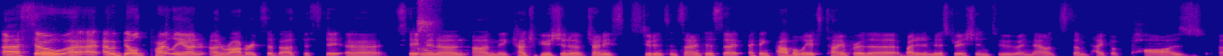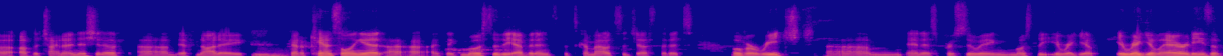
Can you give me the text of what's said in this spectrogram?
Uh, so uh, I, I, would build partly on, on Robert's about the sta- uh, statement on, on the contribution of Chinese students and scientists. I, I, think probably it's time for the Biden administration to announce some type of pause uh, of the China initiative, um, if not a mm-hmm. kind of canceling it. I, I, think most of the evidence that's come out suggests that it's overreached um, and is pursuing mostly irregu- irregularities of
